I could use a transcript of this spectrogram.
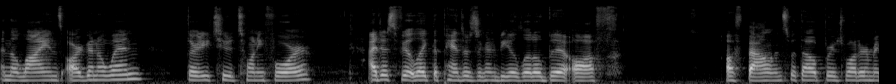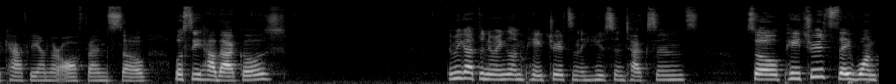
and the Lions are going to win 32 to 24. I just feel like the Panthers are going to be a little bit off off balance without Bridgewater and McCaffrey on their offense. So we'll see how that goes. Then we got the New England Patriots and the Houston Texans. So Patriots, they've won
